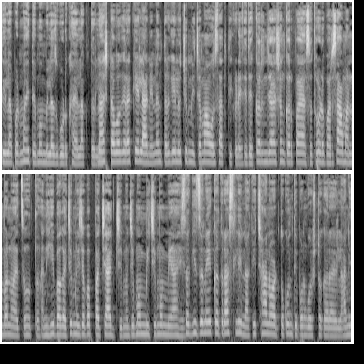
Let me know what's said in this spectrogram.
तिला पण माहितीये मम्मीलाच गोड खायला लागतं. नाश्ता वगैरे केला आणि नंतर गेलो चिमणीच्या मावसात तिकडे तिथे करंजा शंकरपाय असं थोडंफार सामान बनवायचं होतं. आणि ही बघा चिमणीच्या पप्पाची आजी म्हणजे मम्मीची मम्मी आहे. सगळी जण एकत्र असली ना की छान वाटतं कोणती पण गोष्ट करायला. आणि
